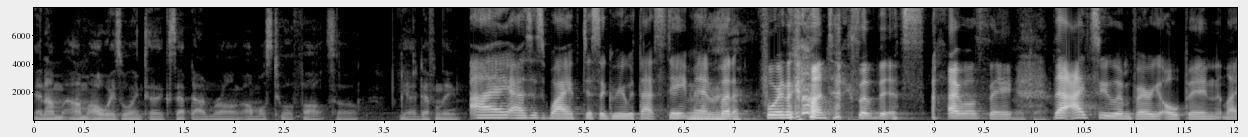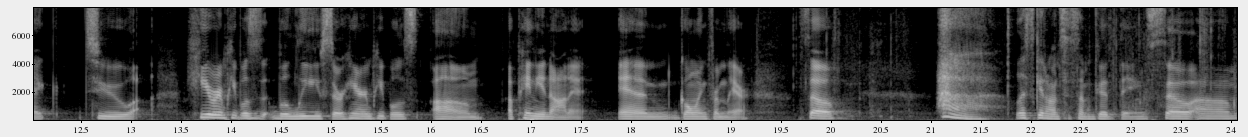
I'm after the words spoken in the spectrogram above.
And I'm I'm always willing to accept I'm wrong, almost to a fault. So Yeah, definitely. I, as his wife, disagree with that statement, but for the context of this, I will say okay. that I too am very open, like to hearing people's beliefs or hearing people's um, opinion on it and going from there. So, let's get on to some good things. So, um,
